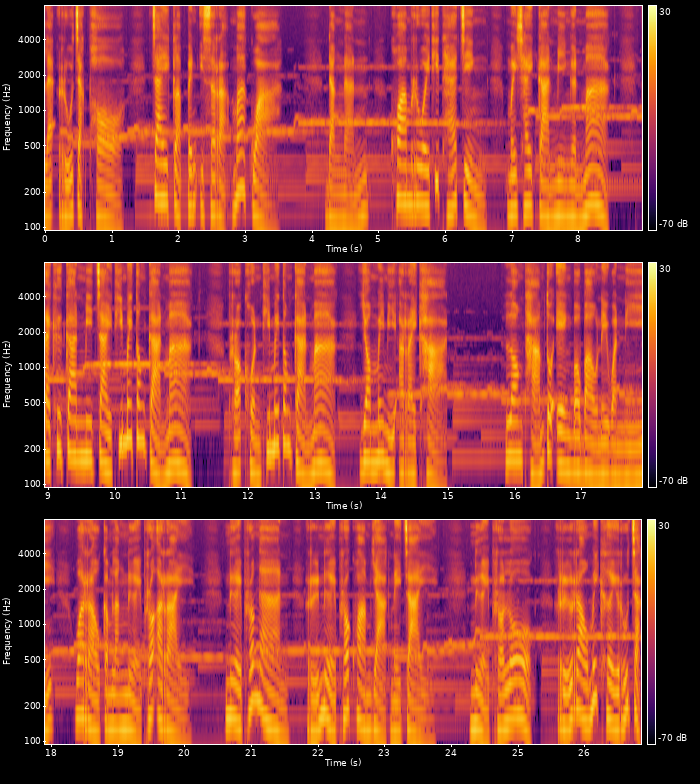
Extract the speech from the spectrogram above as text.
และรู้จักพอ ใจกลับเป็นอิสระมากกว่า ดังนั้น ความรวยที่แท้จริง ไม่ใช่การมีเงินมาก แต่คือการมีใจที่ไม่ต้องการมาก เพราะคนที่ไม่ต้องการมาก ย่อมไม่มีอะไรขาด ลองถามตัวเองเบาๆในวันนี้ ว่าเรากำลังเหนื่อยเพราะอะไร เหนื่อยเพราะงานหรือเหนื่อยเพราะความอยากในใจ เหนื่อยเพราะโลก หรือเราไม่เคยรู้จัก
